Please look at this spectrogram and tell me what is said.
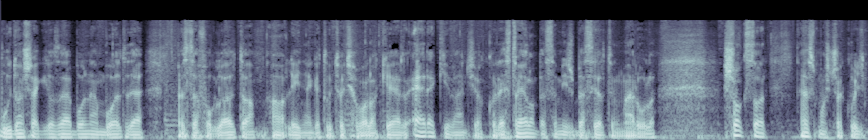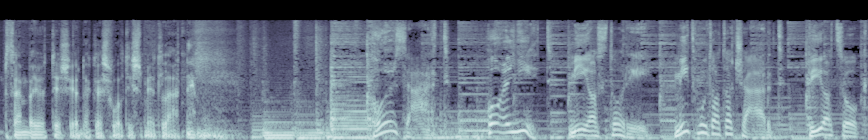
újdonság igazából nem volt, de összefoglalta a lényeget, úgyhogy ha valaki erre kíváncsi, akkor ezt ajánlom, persze mi is beszéltünk már róla sokszor, ez most csak úgy szembe jött, és érdekes volt ismét látni. Zárt? Hol nyit? Mi a sztori? Mit mutat a csárt? Piacok,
